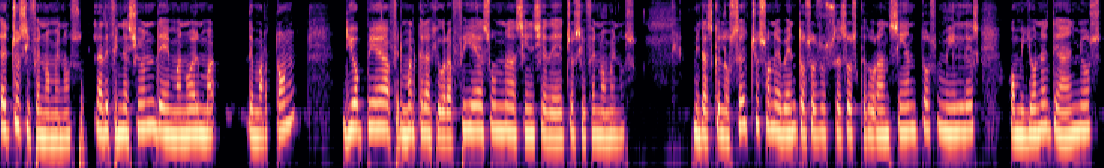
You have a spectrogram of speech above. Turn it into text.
Hechos y fenómenos. La definición de Emmanuel de Martón dio pie a afirmar que la geografía es una ciencia de hechos y fenómenos, mientras que los hechos son eventos o sucesos que duran cientos, miles o millones de años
